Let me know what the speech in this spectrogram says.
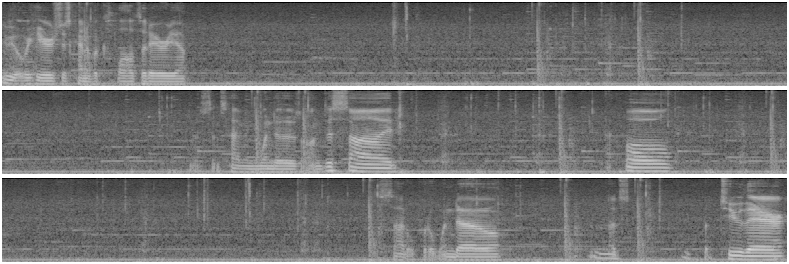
Maybe over here is just kind of a closet area. This side at all. side we'll put a window. And let's put two there.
